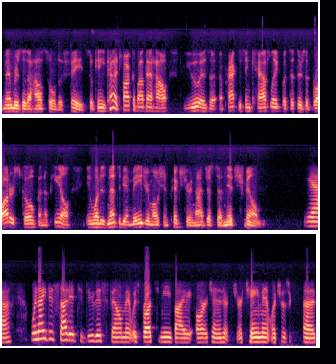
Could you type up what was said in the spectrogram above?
members of the household of faith. So, can you kind of talk about that? How you as a, a practicing Catholic, but that there's a broader scope and appeal in what is meant to be a major motion picture, not just a niche film. Yeah. When I decided to do this film, it was brought to me by Origin Entertainment, which was uh,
